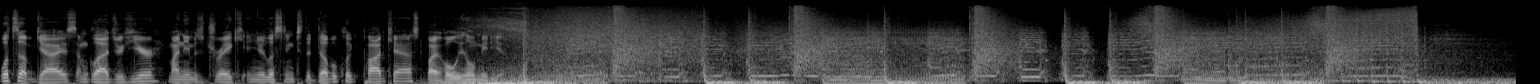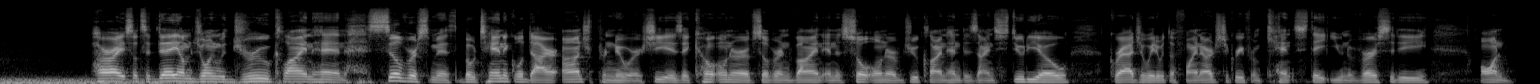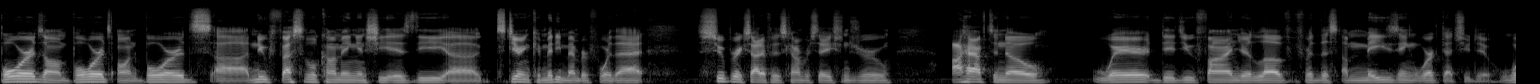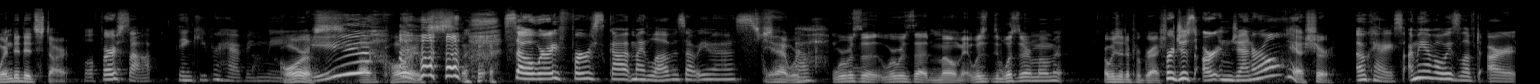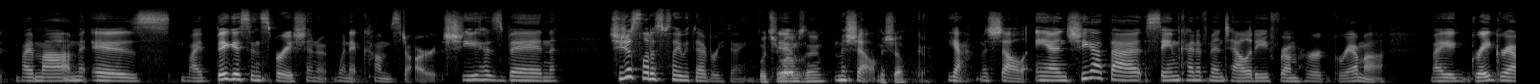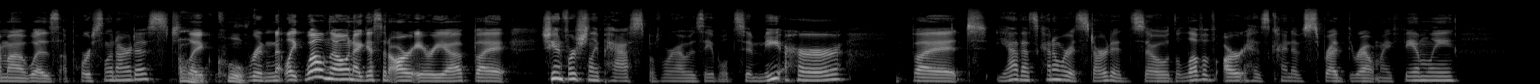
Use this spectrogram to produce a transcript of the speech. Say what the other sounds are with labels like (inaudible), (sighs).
What's up, guys? I'm glad you're here. My name is Drake, and you're listening to the Double Click Podcast by Holy Hill Media. All right, so today I'm joined with Drew Kleinhen, silversmith, botanical dyer, entrepreneur. She is a co-owner of Silver and Vine and the sole owner of Drew Kleinhen Design Studio. Graduated with a fine arts degree from Kent State University. On boards, on boards, on boards. Uh, new festival coming, and she is the uh, steering committee member for that. Super excited for this conversation, Drew. I have to know where did you find your love for this amazing work that you do? When did it start? Well, first off, thank you for having me. Of course, of course. (laughs) (laughs) so, where I first got my love is that what you asked? yeah, where, where was the where was that moment? Was was there a moment, or was it a progression? for just art in general. yeah, sure. Okay, so I mean, I've always loved art. My mom is my biggest inspiration when it comes to art. She has been, she just let us play with everything. What's your It- mom's name? Michelle. Michelle. Okay. Yeah, Michelle. And she got that same kind of mentality from her grandma. My great grandma was a porcelain artist, Oh, like cool. rena- like well known, I guess, in our area. But she unfortunately passed before I was able to meet her. But yeah, that's kind of where it started. So the love of art has kind of spread throughout my family.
